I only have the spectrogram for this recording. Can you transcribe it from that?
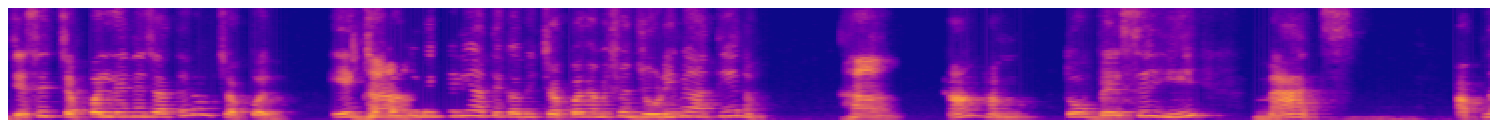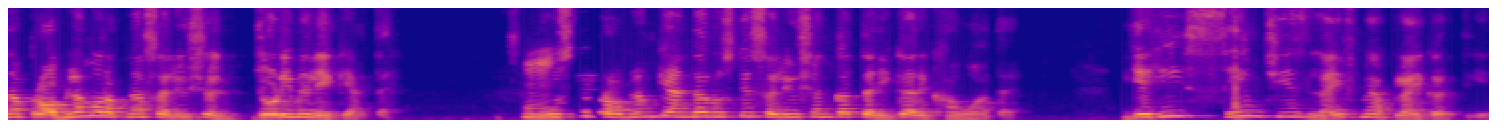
जैसे चप्पल लेने जाते हैं ना हम चप्पल एक चप्पल हाँ. तो लेके नहीं आते कभी चप्पल हमेशा जोड़ी में आती है ना हाँ हाँ हम तो वैसे ही मैथ्स अपना प्रॉब्लम और अपना सोल्यूशन जोड़ी में लेके आता है। उसके प्रॉब्लम के अंदर उसके सोल्यूशन का तरीका लिखा हुआ आता है यही सेम चीज़ लाइफ में अप्लाई करती है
